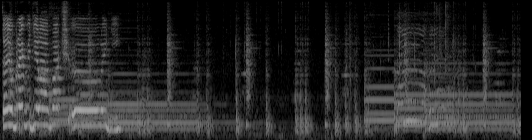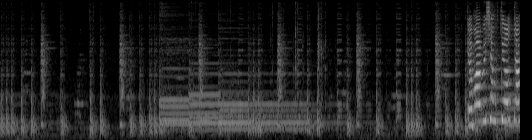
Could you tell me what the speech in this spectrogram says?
To je dobrý vydělávač uh, lidí. Kam aby jsem chtěl tam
